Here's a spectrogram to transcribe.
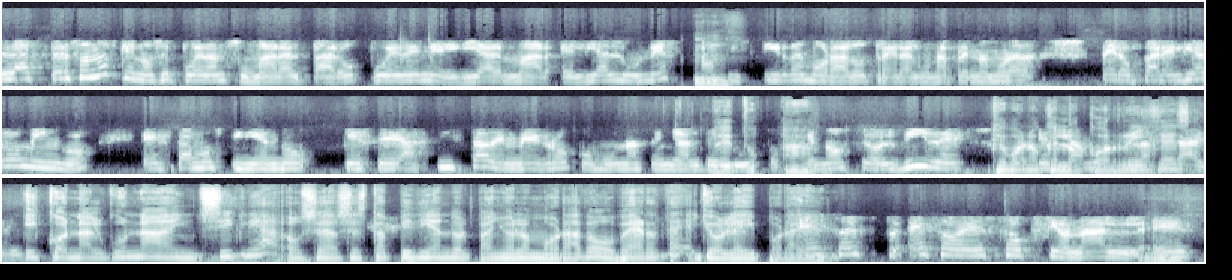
Las personas que no se puedan sumar al paro pueden el día mar, el día lunes mm. asistir de morado, traer alguna prenda morada, pero para el día domingo estamos pidiendo que se asista de negro como una señal de, luto, ah. que no se olvide. Qué bueno que lo corriges. ¿Y con alguna insignia? O sea, ¿se está pidiendo el pañuelo morado o verde? Yo leí por ahí. Eso es, eso es opcional. Es,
